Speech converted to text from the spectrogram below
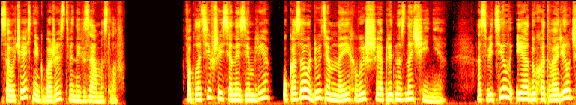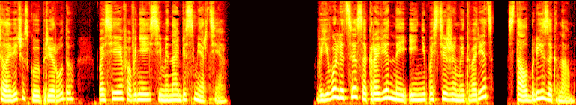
соучастник божественных замыслов. Воплотившийся на земле, указал людям на их высшее предназначение, осветил и одухотворил человеческую природу, посеяв в ней семена бессмертия. В его лице сокровенный и непостижимый Творец стал близок нам,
